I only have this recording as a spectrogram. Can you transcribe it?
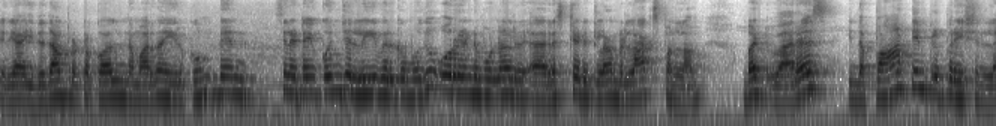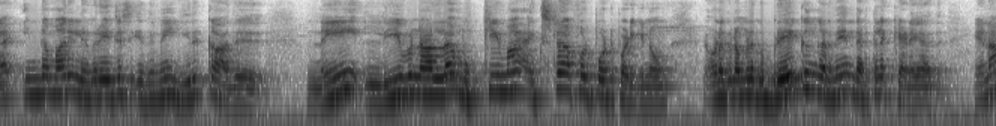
சரியா? இதுதான் ப்ரோட்டோக்கால் இந்த மாதிரி தான் இருக்கும். தென் சில டைம் கொஞ்சம் லீவ் இருக்கும்போது ஒரு ரெண்டு மூணு நாள் ரெஸ்ட் எடுக்கலாம் ரிலாக்ஸ் பண்ணலாம். பட் வரஸ் இந்த பார்ட் டைம் ப்ரிப்பரேஷனில் இந்த மாதிரி லிவரேஜஸ் எதுவுமே இருக்காது. நீ லீவு நாளில் முக்கியமாக எக்ஸ்ட்ரா ஃபுட் போட்டு படிக்கணும். உனக்கு நம்மளுக்கு பிரேக்குங்கிறதே இந்த இடத்துல கிடையாது. ஏன்னா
